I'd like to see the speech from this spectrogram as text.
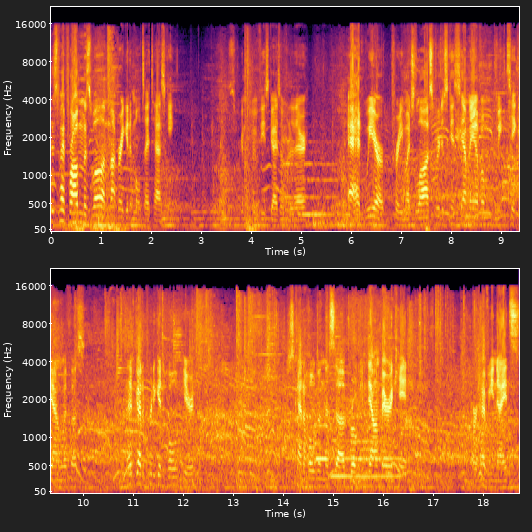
This is my problem as well. I'm not very good at multitasking. These guys over there. And we are pretty much lost. We're just gonna see how many of them we can take down with us. They've got a pretty good hold here. Just kind of holding this uh, broken down barricade. Our heavy knights.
